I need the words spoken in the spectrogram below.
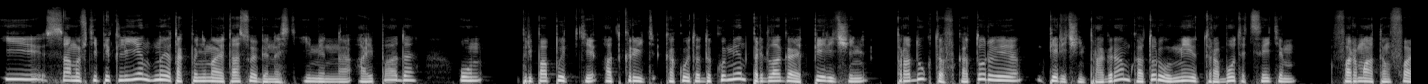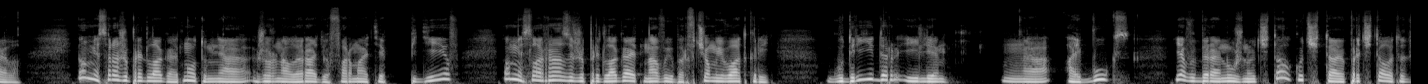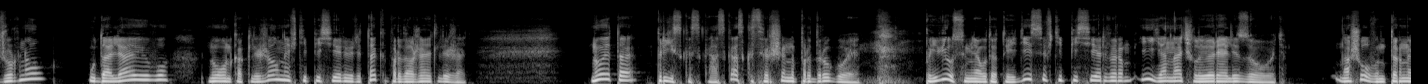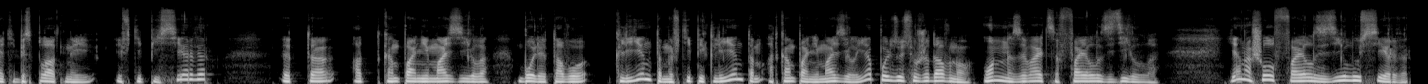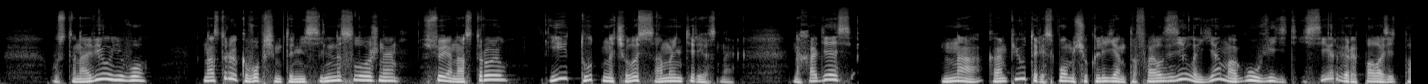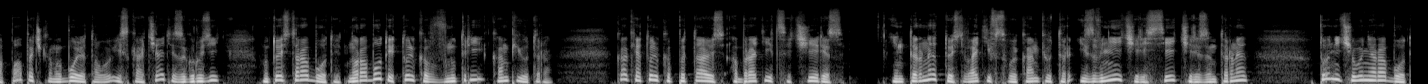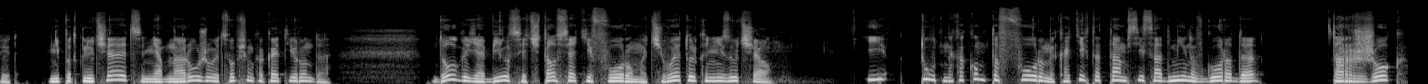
и сам FTP-клиент, ну, я так понимаю, это особенность именно iPad, он при попытке открыть какой-то документ предлагает перечень продуктов, которые, перечень программ, которые умеют работать с этим форматом файла. И он мне сразу же предлагает, ну вот у меня журналы радио в формате PDF, он мне сразу же предлагает на выбор, в чем его открыть. Goodreader или э, iBooks. Я выбираю нужную читалку, читаю, прочитал этот журнал, удаляю его, но он как лежал на FTP сервере, так и продолжает лежать. Но это присказка, а сказка совершенно про другое. Появилась у меня вот эта идея с FTP-сервером, и я начал ее реализовывать. Нашел в интернете бесплатный FTP-сервер, это от компании Mozilla. Более того, клиентом, FTP-клиентом от компании Mozilla я пользуюсь уже давно. Он называется FileZilla. Я нашел FileZilla сервер, установил его. Настройка, в общем-то, не сильно сложная. Все я настроил. И тут началось самое интересное. Находясь на компьютере с помощью клиента FileZilla я могу увидеть и серверы, полазить по папочкам, и более того, и скачать, и загрузить. Ну, то есть работает. Но работает только внутри компьютера. Как я только пытаюсь обратиться через интернет, то есть войти в свой компьютер извне, через сеть, через интернет, то ничего не работает. Не подключается, не обнаруживается. В общем, какая-то ерунда. Долго я бился, читал всякие форумы, чего я только не изучал. И тут, на каком-то форуме каких-то там сисадминов города Торжок,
